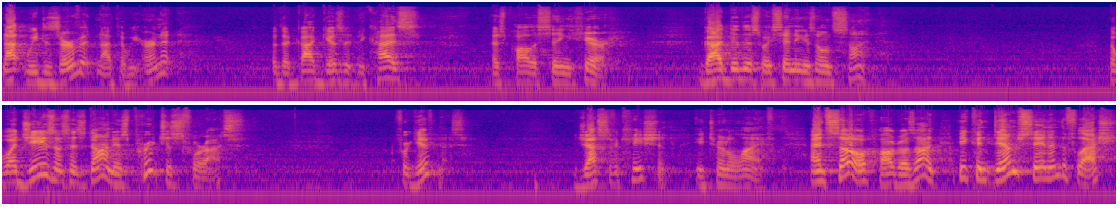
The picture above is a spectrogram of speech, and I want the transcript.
Not that we deserve it, not that we earn it, but that God gives it because as Paul is saying here. God did this by sending his own son. But what Jesus has done is purchased for us forgiveness, justification, eternal life. And so, Paul goes on, he condemns sin in the flesh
